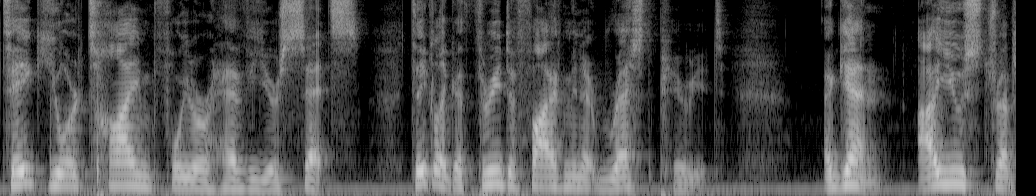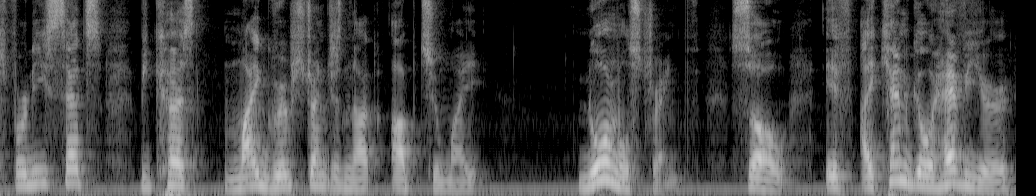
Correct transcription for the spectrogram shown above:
Take your time for your heavier sets. Take like a three to five minute rest period. Again, I use straps for these sets because my grip strength is not up to my normal strength. So if I can go heavier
